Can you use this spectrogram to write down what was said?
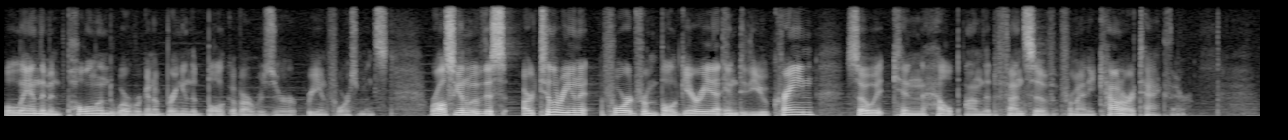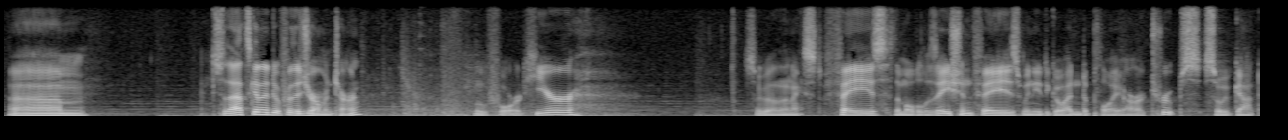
We'll land them in Poland where we're going to bring in the bulk of our reserve reinforcements. We're also going to move this artillery unit forward from Bulgaria into the Ukraine so it can help on the defensive from any counterattack there. Um, so that's going to do it for the German turn. Move forward here. So go to the next phase, the mobilization phase. We need to go ahead and deploy our troops. So we've got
